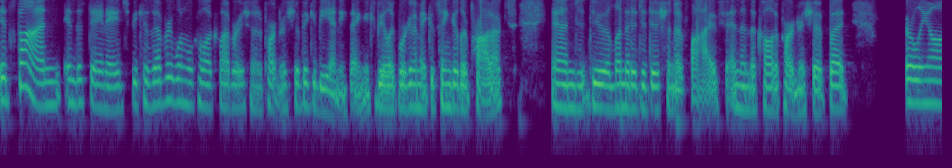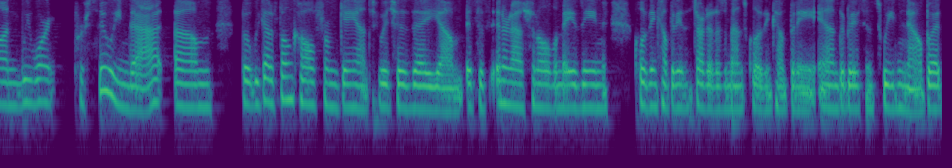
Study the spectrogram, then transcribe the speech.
it's fun in this day and age because everyone will call a collaboration and a partnership. It could be anything. It could be like we're going to make a singular product and do a limited edition of five, and then they call it a partnership. But early on, we weren't pursuing that. Um, but we got a phone call from Gant, which is a um, it's this international amazing clothing company that started as a men's clothing company, and they're based in Sweden now, but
